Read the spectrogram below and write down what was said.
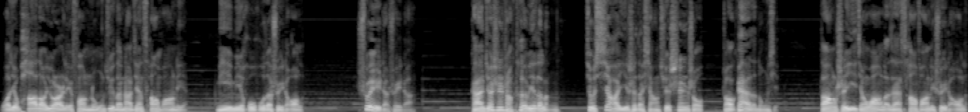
我就趴到院里放农具的那间仓房里，迷迷糊糊的睡着了。睡着睡着，感觉身上特别的冷，就下意识的想去伸手找盖的东西。当时已经忘了在仓房里睡着了。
